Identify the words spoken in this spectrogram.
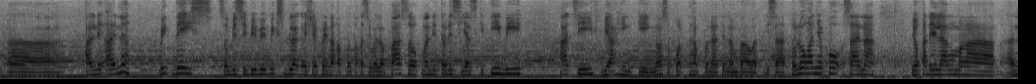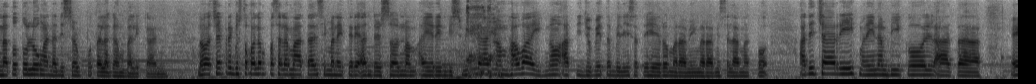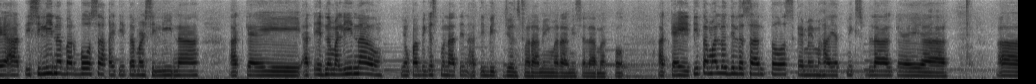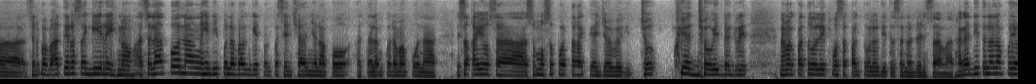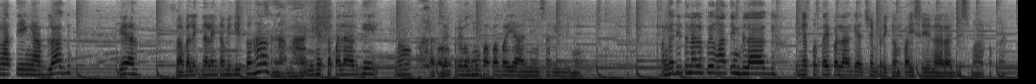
hali, ano, weekdays. So si BB Mix Vlog ay syempre nakapunta kasi walang pasok. Nandito rin si Yaski TV at si Biyahing King. No? Suportahan po natin ang bawat isa. Tulungan nyo po sana yung kanilang mga ah, natutulungan na deserve po talagang balikan. No, at syempre gusto ko lang pasalamatan si Manay Tere Anderson, Ma'am Irene Biswilan, Ma'am Hawaii, no, at ni Jubeta Belisa Tejero. Maraming maraming salamat po. Ate Chari, Maninang Bicol, at ah, kay Ate Silina Barbosa, kay Tita Marcelina, at kay at Edna Malinaw, yung pabigas po natin Ate Bit Jones, maraming maraming salamat po. At kay Tita Malu de los Santos, kay May Mahayat Mix Vlog, kay ah, ah, sino pa ba? Ate Ros Aguirre, no? At sa lahat po ng hindi po nabanggit, pagpasensyahan nyo na po. At alam ko naman po na isa kayo sa sumusuporta kay Kuya Joey, Cho- Kuya Joey the Great na magpatuloy po sa pagtulog dito sa Northern Samar. Hanggang dito na lang po yung ating ah, vlog. Yeah, babalik na lang kami dito ha. Salamat. Ingat ka palagi, no? At syempre wag mong papabayaan yung sarili mo. Hanggang dito na lang po yung ating vlog. Ingat po tayo palagi at syempre kampay sa'yo na Radyos mga kapatid.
